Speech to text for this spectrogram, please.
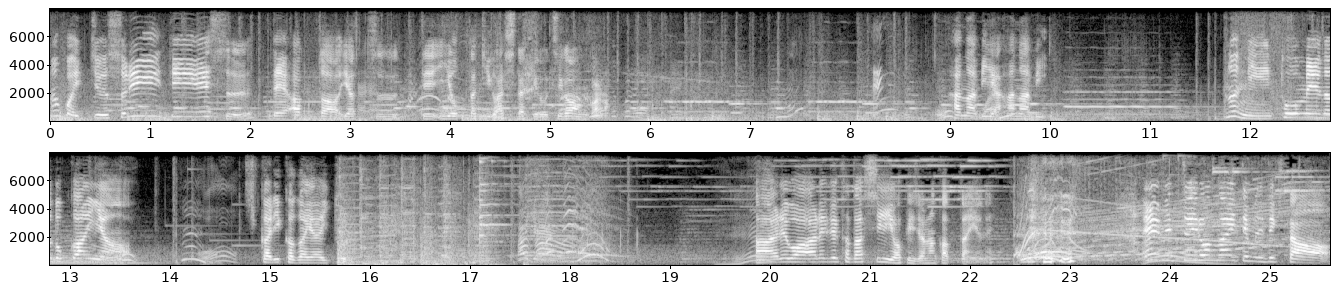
なんか一応 3DS であったやつで言おった気がしたけど違うんかな？花火や花火。何？透明な土管や。光り輝いとる。あれはあれで正しいわけじゃなかったんやね。えめっちゃいろんなアイテム出てきた。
